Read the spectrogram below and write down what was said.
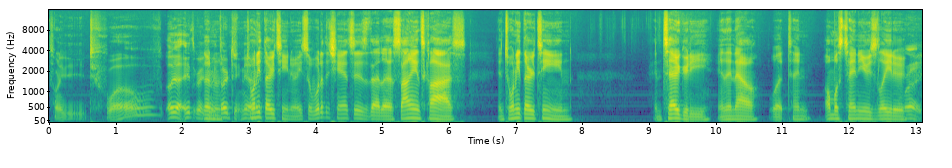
2012? Oh, yeah, eighth grade, 2013. Yeah. 2013, right? So what are the chances that a science class in 2013 integrity and then now what 10 almost 10 years later Right.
